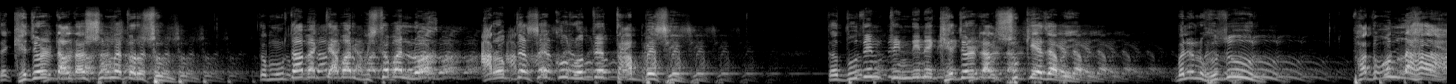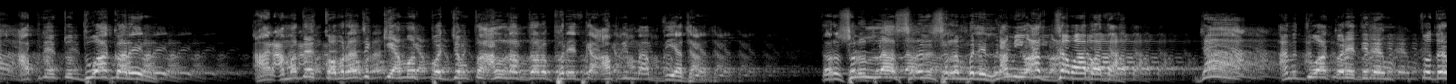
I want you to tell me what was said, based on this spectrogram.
তা খেজুরের ডালটা শুনবে তোর, শুন। তো মুর্দা ব্যক্তি আবার বুঝতে পারল, আরব দেশে খুব রোদের তাপ বেশি। তো দুদিন, তিন দিনে খেজুরের ডাল শুকিয়ে যাবে। বলেন হুজুর ফাদুল্লাহ আপনি একটু দোয়া করেন। আর আমাদের কবরাজে কিয়ামত পর্যন্ত আল্লাহর দরফ ফরিদকে আপনি মাপ দিয়া যান। তো রসুল্লাহ সাল্লাম বলে লামি আজ্জাব আবাদা। যা আমি দোয়া করে দিলাম তোদের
